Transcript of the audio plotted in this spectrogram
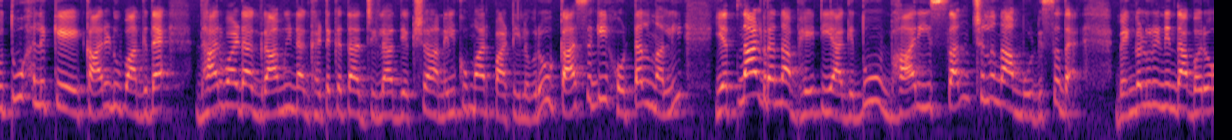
ಕುತೂಹಲಕ್ಕೆ ಕಾರಣವಾಗಿದೆ. ಧಾರವಾಡ ಗ್ರಾಮೀಣ ಘಟಕದ ಜಿಲ್ಲಾಧ್ಯಕ್ಷ ಅನಿಲ್ ಕುಮಾರ್ ಪಾಟೀಲ್ ಅವರು ಖಾಸಗಿ ಹೋಟೆಲ್ನಲ್ಲಿ ಯತ್ನಾಳ್ರನ್ನ ಭೇಟಿಯಾಗಿದ್ದು ಭಾರಿ ಸಂಚಲನ ಮೂಡಿಸಿದೆ. ಬೆಂಗಳೂರಿನಿಂದ ಬರೋ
